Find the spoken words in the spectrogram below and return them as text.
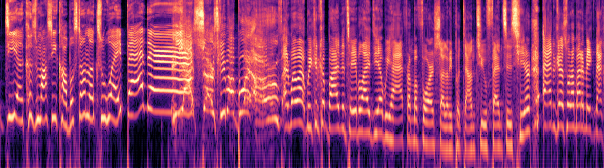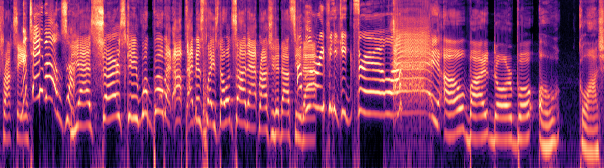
idea, because mossy cobblestone looks way better. Yes, sir, ski my boy. Oof. And wait, wait, we can combine the table idea we had from before. So let me put down two fences here. And guess what I'm about to make next, Roxy? Tables. Yes, sir, ski. Whoa, boom it up. I misplaced. No one saw that. Roxy did not see I'm that. already peeking through. Hey! Oh my Norbo. Oh gosh.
